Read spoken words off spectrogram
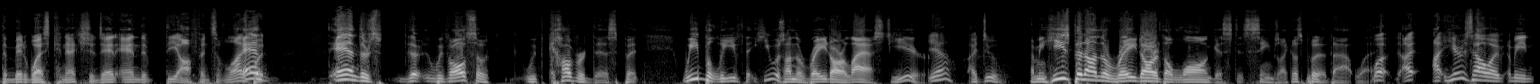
the Midwest connections and, and the, the offensive line. and and there's there, we've also we've covered this, but we believe that he was on the radar last year. yeah, I do. I mean, he's been on the radar the longest. It seems like. Let's put it that way. Well, I, I here's how I. I mean,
